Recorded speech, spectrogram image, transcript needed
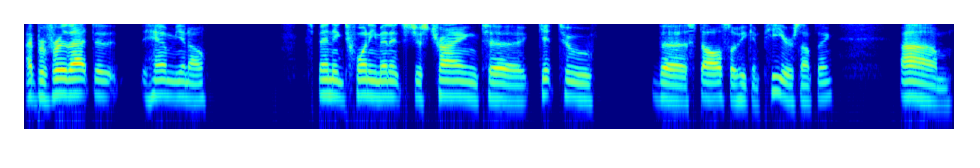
I prefer that to him. You know, spending twenty minutes just trying to get to the stall so he can pee or something. Um,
